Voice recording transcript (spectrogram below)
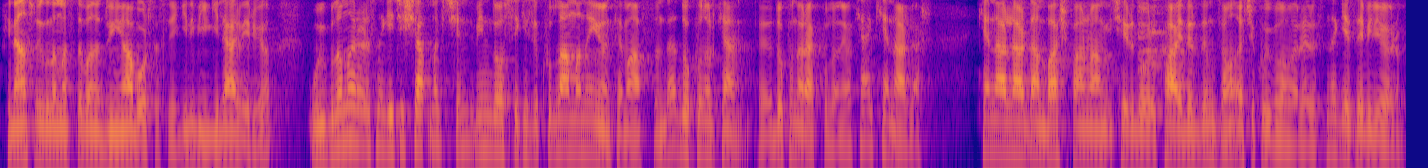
Finans uygulaması da bana dünya borsası ile ilgili bilgiler veriyor. Uygulamalar arasında geçiş yapmak için Windows 8'i kullanmanın yöntemi aslında dokunurken, e, dokunarak kullanıyorken kenarlar. Kenarlardan baş parmağımı içeri doğru kaydırdığım zaman açık uygulamalar arasında gezebiliyorum.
